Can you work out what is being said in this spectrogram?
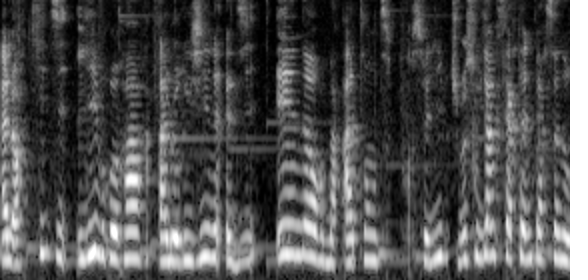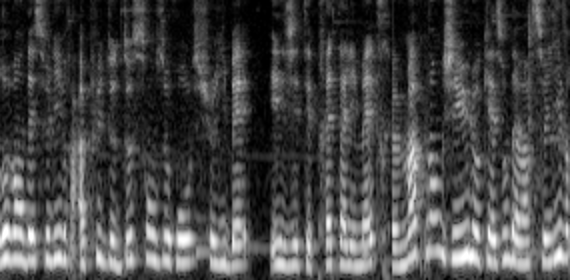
Alors, qui dit livre rare à l'origine dit énorme attente pour ce livre. Je me souviens que certaines personnes revendaient ce livre à plus de 200 euros sur eBay et j'étais prête à les mettre. Euh, maintenant que j'ai eu l'occasion d'avoir ce livre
